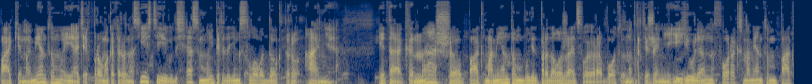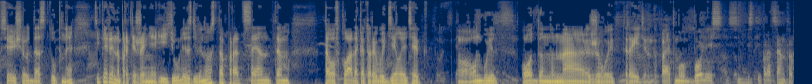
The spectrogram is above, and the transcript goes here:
паке Momentum и о тех промо, которые у нас есть. И сейчас мы передадим слово доктору Анне. Итак, наш пак Momentum будет продолжать свою работу на протяжении июля. Форекс Momentum пак все еще доступны. Теперь и на протяжении июля с 90% того вклада, который вы делаете, он будет отдан на живой трейдинг. Поэтому более 70%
